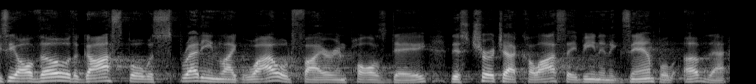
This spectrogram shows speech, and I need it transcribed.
You see, although the gospel was spreading like wildfire in Paul's day, this church at Colossae being an example of that,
